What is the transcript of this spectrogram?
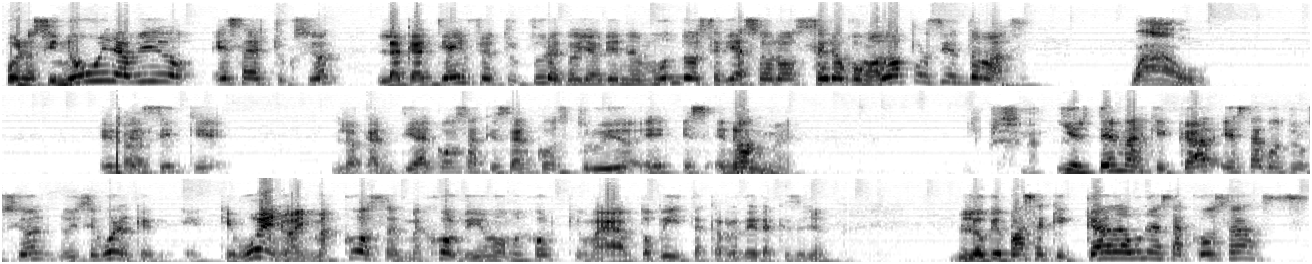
Bueno, si no hubiera habido esa destrucción, la cantidad de infraestructura que hoy habría en el mundo sería solo 0,2% más. ¡Wow! Es decir, que la cantidad de cosas que se han construido es, enorme. Impresionante. Y el tema es que esta construcción nos dice, bueno, que, bueno, hay más cosas, mejor, vivimos mejor que más autopistas, carreteras, qué sé yo. Lo que pasa es que cada una de esas cosas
